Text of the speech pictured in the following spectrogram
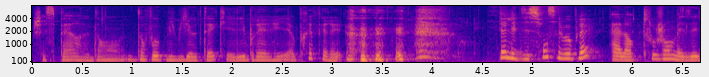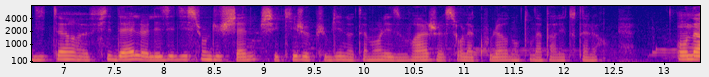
j'espère, euh, dans, dans, vos bibliothèques et librairies préférées. Quelle édition, s'il vous plaît? Alors, toujours mes éditeurs fidèles, les éditions du Chêne, chez qui je publie notamment les ouvrages sur la couleur dont on a parlé tout à l'heure. On a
